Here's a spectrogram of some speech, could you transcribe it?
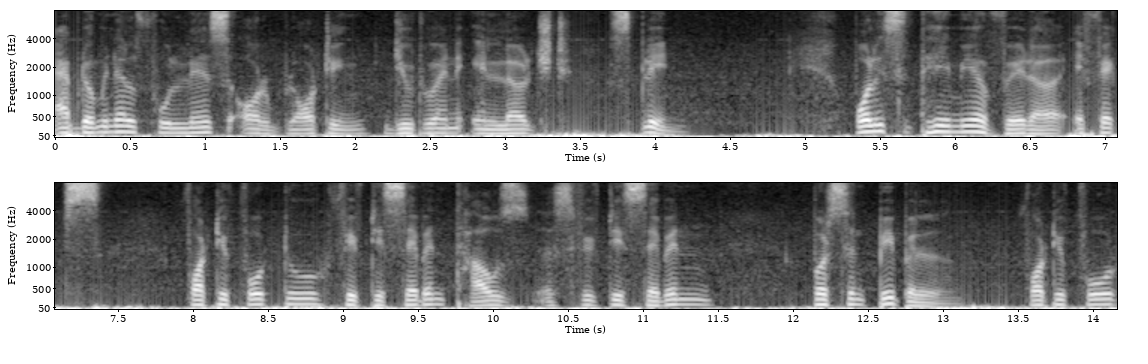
abdominal fullness or bloating due to an enlarged spleen. Polycythemia vera affects 44 to 57,000 57 percent people. 44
